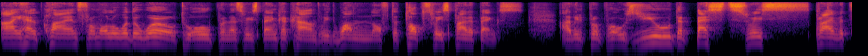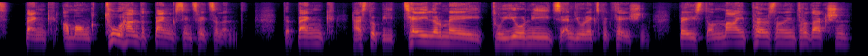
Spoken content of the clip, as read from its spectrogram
I help clients from all over the world to open a Swiss bank account with one of the top Swiss private banks. I will propose you the best Swiss private bank among 200 banks in Switzerland. The bank has to be tailor-made to your needs and your expectation. Based on my personal introduction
